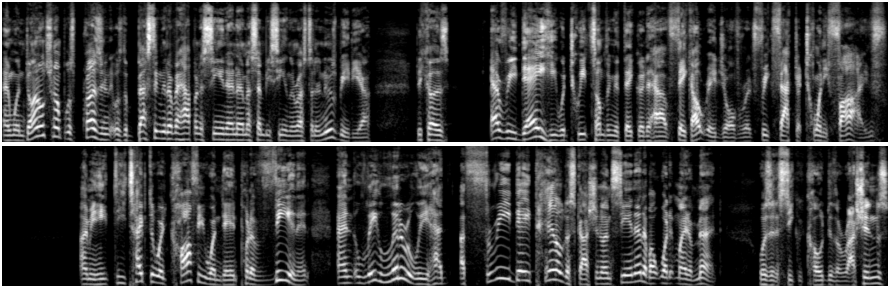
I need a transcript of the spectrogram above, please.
And when Donald Trump was president, it was the best thing that ever happened to CNN, MSNBC, and the rest of the news media because every day he would tweet something that they could have fake outrage over at Freak Factor 25. I mean, he, he typed the word coffee one day and put a V in it, and they literally had a three day panel discussion on CNN about what it might have meant. Was it a secret code to the Russians?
